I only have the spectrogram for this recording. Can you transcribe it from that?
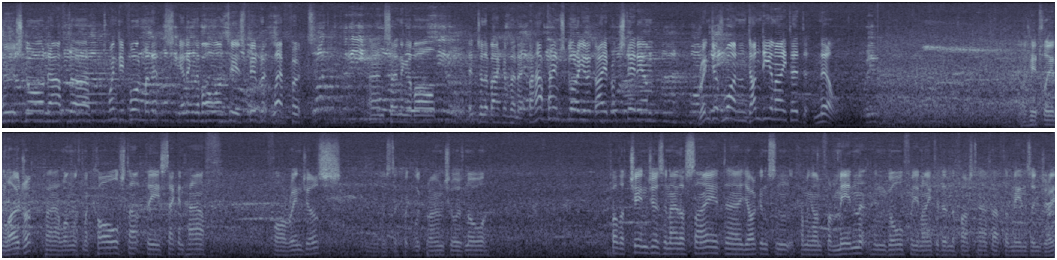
who scored after 24 minutes, getting the ball onto his favourite left foot and sending the ball into the back of the net. The half-time score here at Ibrox Stadium, Rangers 1, Dundee United nil. Uh, Hateley and Laudrup, uh, along with McCall, start the second half for Rangers. Just a quick look round shows no further changes on either side. Uh, Jorgensen coming on for Main in goal for United in the first half after Main's injury.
